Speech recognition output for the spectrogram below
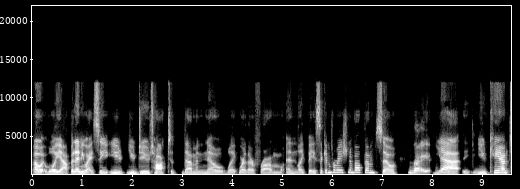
oh well yeah, but anyway, so you you do talk to them and know like where they're from and like basic information about them. So Right. yeah, you can't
